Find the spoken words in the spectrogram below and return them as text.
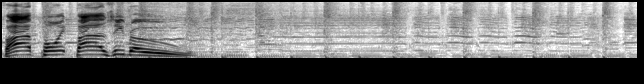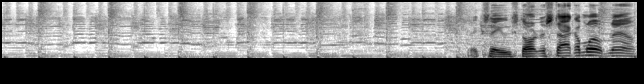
Five point five zero. Like I say, we're starting to stack them up now.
